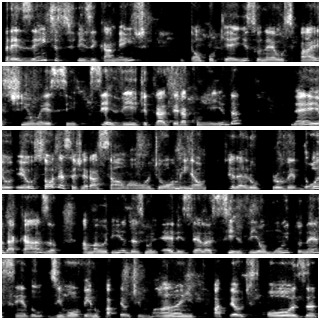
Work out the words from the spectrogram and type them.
presentes fisicamente, então, porque é isso, né? Os pais tinham esse servir de trazer a comida, né? Eu, eu sou dessa geração, onde o homem realmente ele era o provedor da casa, a maioria das mulheres elas serviam muito, né, sendo desenvolvendo o papel de mãe, papel de esposa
